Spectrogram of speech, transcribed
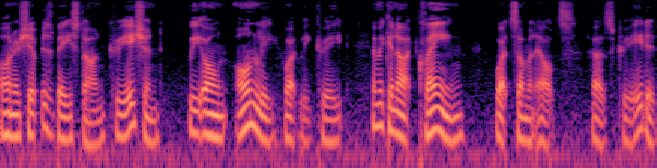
Ownership is based on creation. We own only what we create, and we cannot claim what someone else has created.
